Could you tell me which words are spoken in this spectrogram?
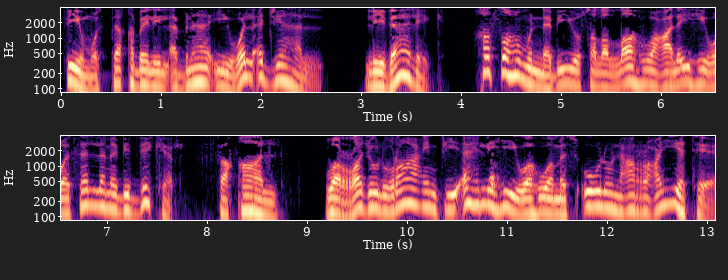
في مستقبل الأبناء والأجيال. لذلك خصهم النبي صلى الله عليه وسلم بالذكر فقال والرجل راع في أهله وهو مسؤول عن رعيته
